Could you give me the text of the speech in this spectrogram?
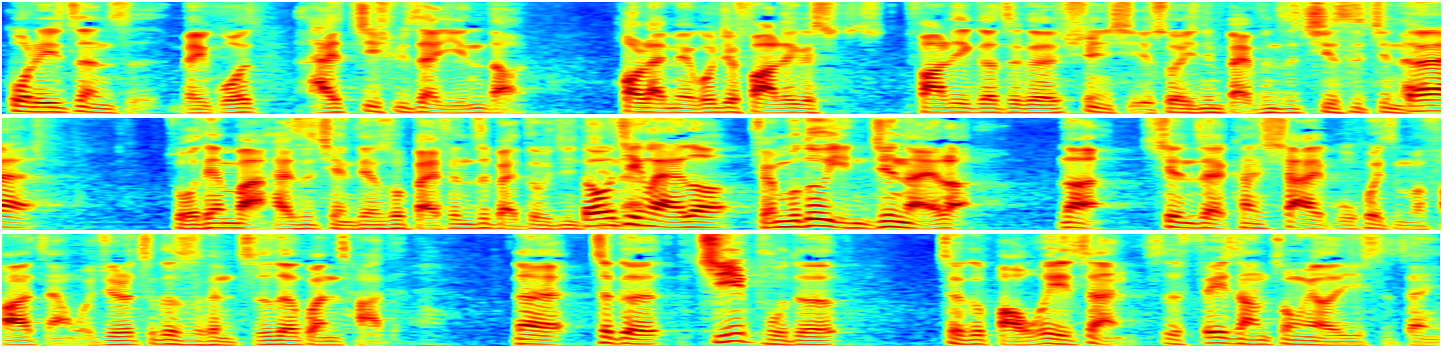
过了一阵子，美国还继续在引导，后来美国就发了一个发了一个这个讯息，说已经百分之七十进来。对。昨天吧，还是前天说百分之百都已经都进来了，全部都引进来了。那现在看下一步会怎么发展？我觉得这个是很值得观察的。那这个基辅的这个保卫战是非常重要的一次战役。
